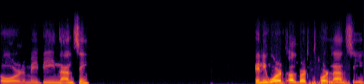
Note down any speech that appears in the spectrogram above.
or maybe Nancy. Any word, Albert or Nancy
